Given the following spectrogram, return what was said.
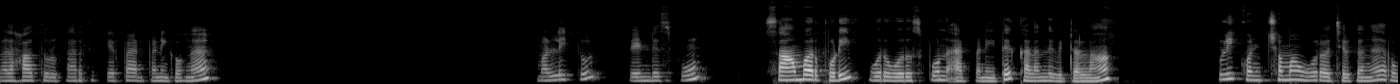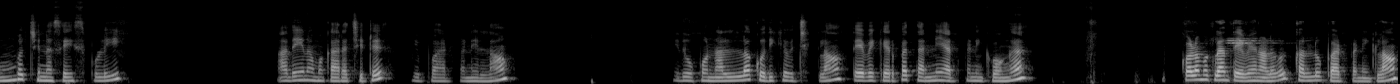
மிளகாத்தூள் காரத்துக்கு ஏற்ப ஆட் பண்ணிக்கோங்க. மல்லித்தூள் ரெண்டு ஸ்பூன். சாம்பார் பொடி ஒரு ஒரு ஸ்பூன் ஆட் பண்ணிவிட்டு கலந்து விட்டுடலாம். புளி கொஞ்சமாக ஊற வச்சுருக்கேங்க. ரொம்ப சின்ன சைஸ் புளி. அதையும் நம்ம கரைச்சிட்டு இப்போ ஆட் பண்ணிடலாம். இது இப்போ நல்லா கொதிக்க வச்சுக்கலாம். தேவைக்கேற்ப தண்ணி ஆட் பண்ணிக்கோங்க. குழம்புக்கெலாம் தேவையான அளவு கல்லுப்பு ஆட் பண்ணிக்கலாம்.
